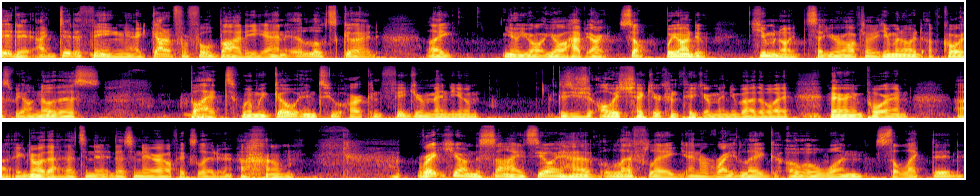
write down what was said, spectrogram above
did it. I did a thing. I got it for full body and it looks good. Like, you know, you're all, you're all happy. All right, so what do you want to do? Humanoid. Set your avatar to humanoid. Of course, we all know this. But when we go into our configure menu, because you should always check your configure menu, by the way, very important. Uh, ignore that. That's an that's an error I'll fix later. Um, right here on the side, see how I have left leg and right leg 001 selected,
